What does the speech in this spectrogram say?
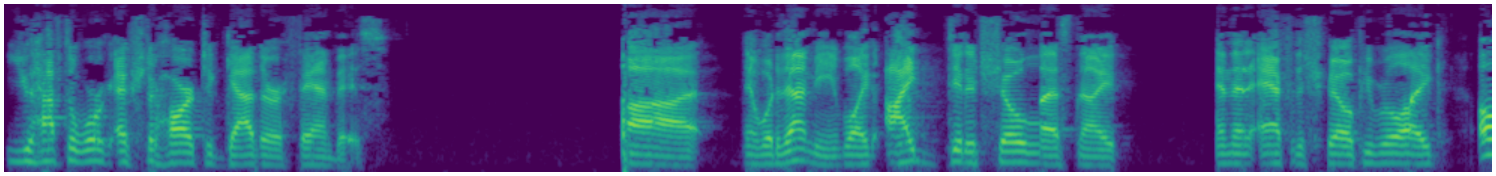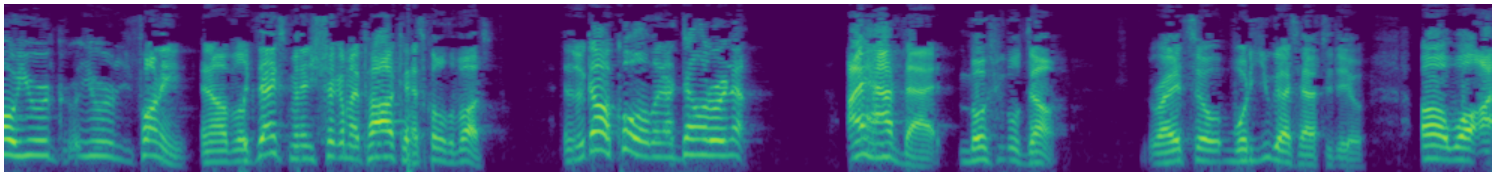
you have to work extra hard to gather a fan base. Uh, and what did that mean? Like I did a show last night, and then after the show, people were like, "Oh, you were you were funny," and I was like, "Thanks, man. You should check out my podcast, Cult of Us." And they're like, "Oh, cool. I'm Like I download it right now." I have that. Most people don't right? So what do you guys have to do? Oh, well, I,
